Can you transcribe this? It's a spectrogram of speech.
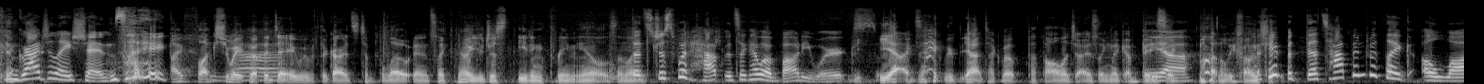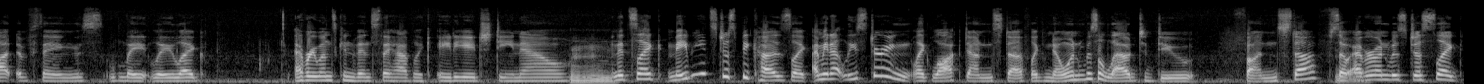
congratulations like I fluctuate throughout the day with regards to bloat, and it's like no, you're just eating three meals, and like That's just what happens. It's like how a body works. yeah, exactly. Yeah, talk about pathologizing like a basic Yeah. bodily function. Okay, but that's happened with like a lot of things lately. Like everyone's convinced they have like ADHD now. Mm-hmm. And it's like maybe it's just because like I mean at least during like lockdown and stuff, like no one was allowed to do fun stuff. So Yeah. everyone was just like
